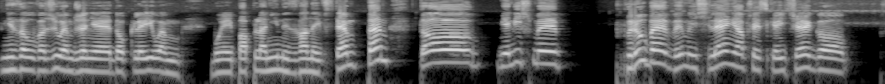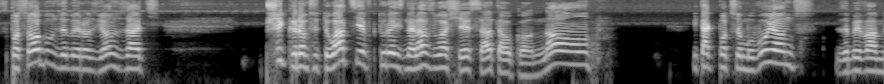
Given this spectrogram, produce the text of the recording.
nie zauważyłem, że nie dokleiłem mojej paplaniny zwanej wstępem, to mieliśmy próbę wymyślenia przez Keiichiego sposobu, żeby rozwiązać przykrą sytuację, w której znalazła się Satoko. No i tak podsumowując, żeby wam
